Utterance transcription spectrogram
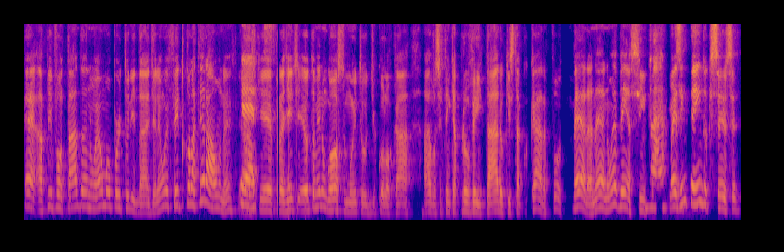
É, a pivotada não é uma oportunidade, ela é um efeito colateral, né? É. acho que é pra gente, eu também não gosto muito de colocar, ah, você tem que aproveitar o que está. Cara, pô, pera, né? Não é bem assim. Ah. Mas entendo que você, você,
